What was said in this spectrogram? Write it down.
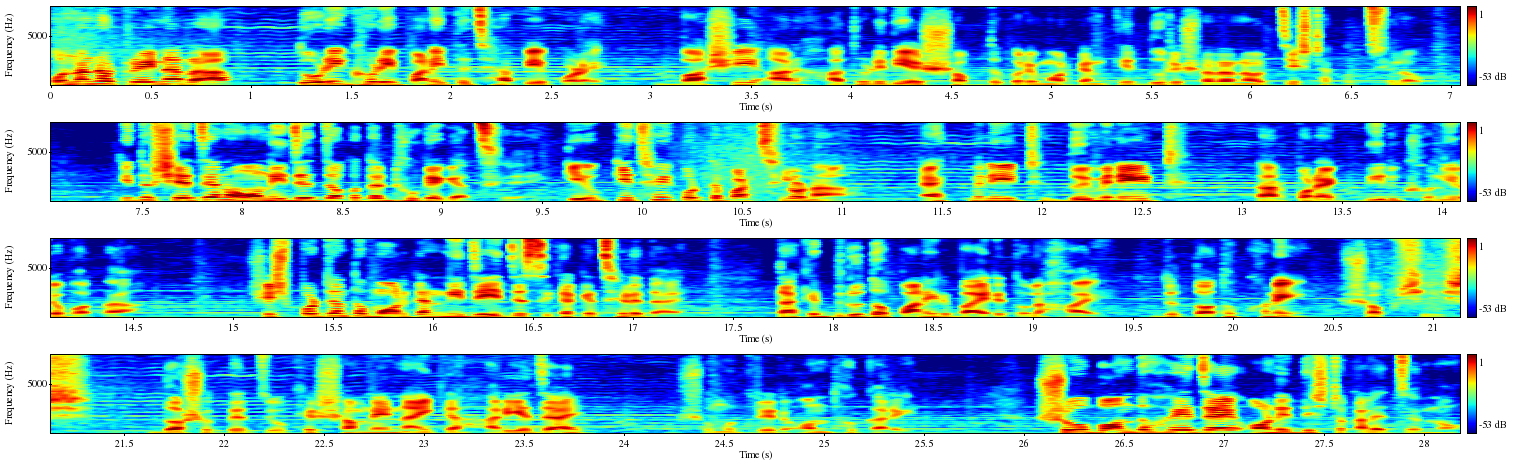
অন্যান্য ট্রেনাররা তড়িঘড়ি পানিতে ঝাঁপিয়ে পড়ে। বাঁশি আর হাতুড়ি দিয়ে শব্দ করে মর্গানকে দূরে সরানোর চেষ্টা করছিল। কিন্তু সে যেন নিজের জগতে ঢুকে গেছে। কেউ কিছুই করতে পারছিল না। এক মিনিট, দুই মিনিট, তারপর এক দীর্ঘ নীরবতা। শেষ পর্যন্ত মর্গান নিজেই জেসিকাকে ছেড়ে দেয়। তাকে দ্রুত পানির বাইরে তোলা হয়। কিন্তু ততক্ষণে সব শেষ। দর্শকদের চোখের সামনে নায়িকা হারিয়ে যায় সমুদ্রের অন্ধকারে। শো বন্ধ হয়ে যায় অনির্দিষ্টকালের জন্য।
